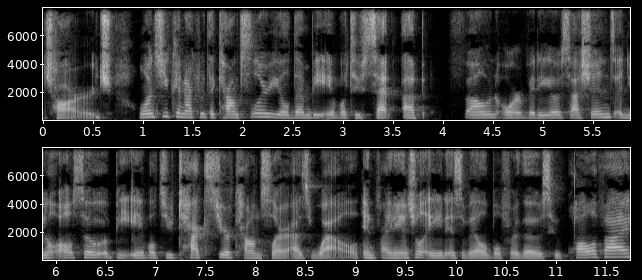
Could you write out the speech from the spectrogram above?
charge. Once you connect with a counselor, you'll then be able to set up phone or video sessions, and you'll also be able to text your counselor as well. And financial aid is available for those who qualify.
